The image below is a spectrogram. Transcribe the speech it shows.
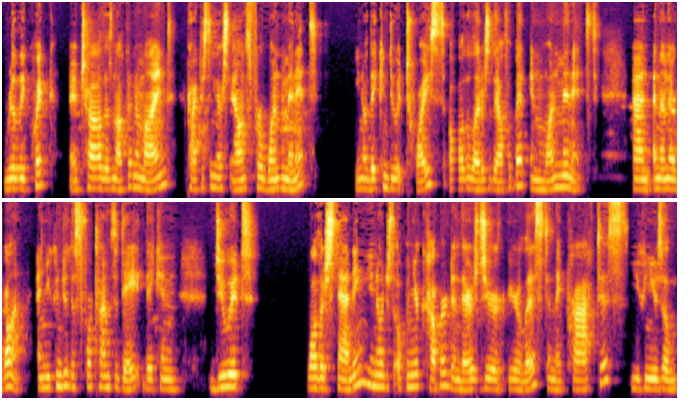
really quick. A child is not going to mind practicing their sounds for one minute. you know they can do it twice all the letters of the alphabet in one minute and and then they're gone and you can do this four times a day they can do it while they're standing you know just open your cupboard and there's your your list and they practice you can use a,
